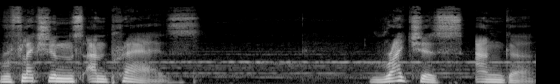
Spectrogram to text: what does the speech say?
Reflections and Prayers Righteous Anger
